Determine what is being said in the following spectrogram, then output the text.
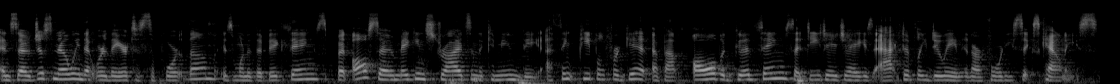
And so just knowing that we're there to support them is one of the big things, but also making strides in the community. I think people forget about all the good things that DJJ is actively doing in our 46 counties.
